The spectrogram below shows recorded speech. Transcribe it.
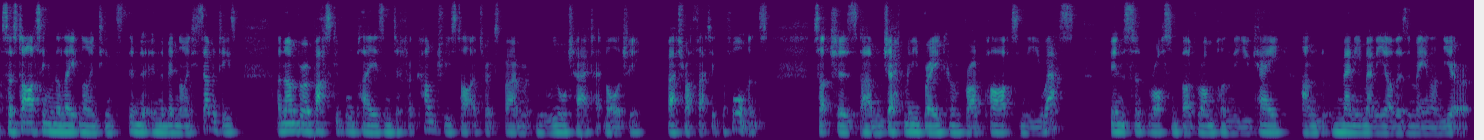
So starting in the late 19th, in the, in the mid 1970s, a number of basketball players in different countries started to experiment with wheelchair technology for better athletic performance, such as um, Jeff Minnebraker and Brad Parks in the US, Vincent Ross and Bud Rumpel in the UK, and many, many others in mainland Europe.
